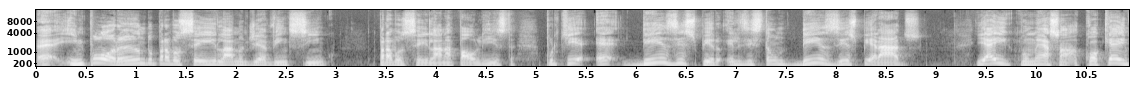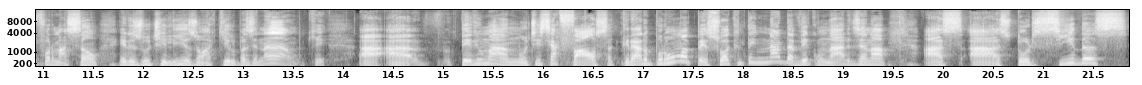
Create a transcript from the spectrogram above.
é, implorando para você ir lá no dia 25, para você ir lá na Paulista, porque é desespero, eles estão desesperados. E aí começam, qualquer informação, eles utilizam aquilo para dizer, não, que a, a, teve uma notícia falsa criada por uma pessoa que não tem nada a ver com nada, dizendo ah, as, as torcidas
